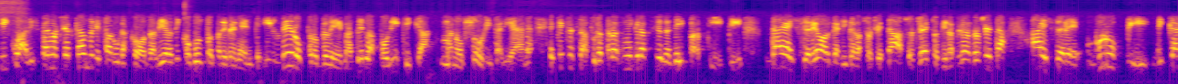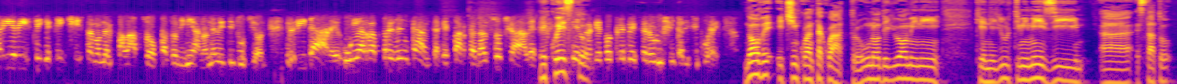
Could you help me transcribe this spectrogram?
i quali stanno cercando di fare una cosa, gliela dico molto brevemente. Il vero problema della politica, ma non solo italiana, è che c'è stata una trasmigrazione dei partiti da essere organi della società, soggetto di rappresentanza della società, a essere gruppi di carrieristi che si incistano nel palazzo pasoliniano, nelle istituzioni. Ridare una rappresentanza che parta dal sociale e questo... sembra che potrebbe 9 e 54, uno degli uomini che negli ultimi mesi uh, è stato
